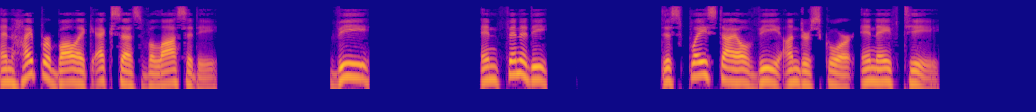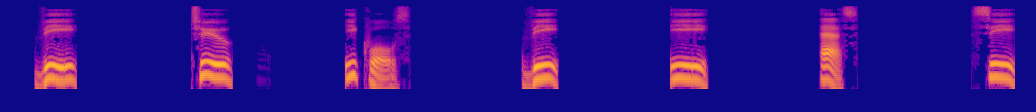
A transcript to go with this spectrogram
and hyperbolic excess velocity v infinity display style v underscore inft v 2 equals V E S C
